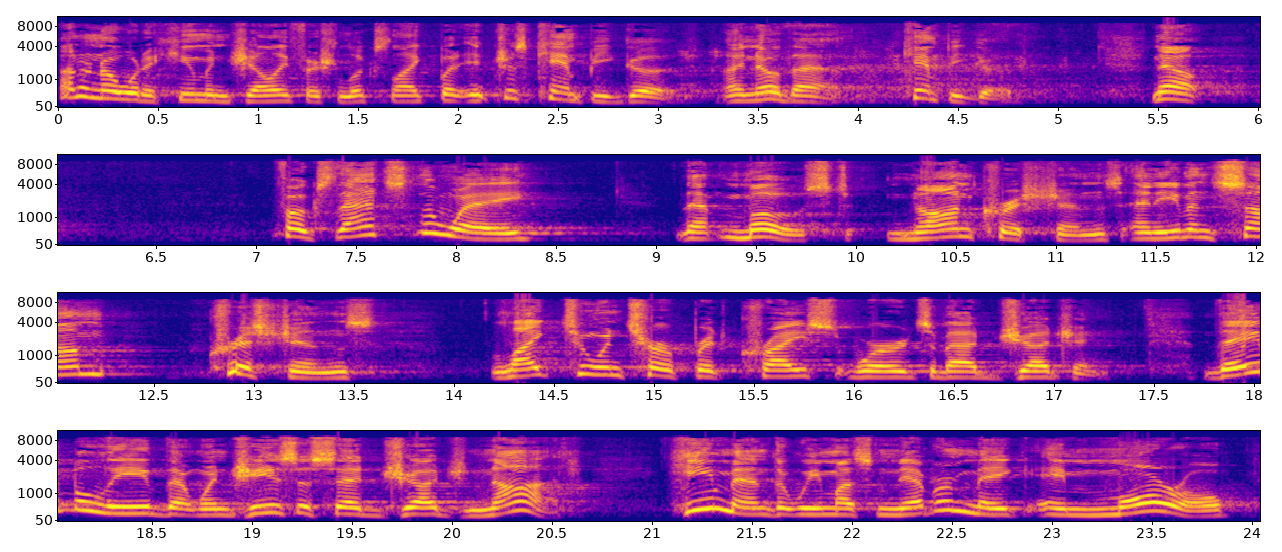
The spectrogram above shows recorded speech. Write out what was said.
I don't know what a human jellyfish looks like, but it just can't be good. I know that. Can't be good. Now, folks, that's the way that most non Christians and even some Christians like to interpret Christ's words about judging. They believe that when Jesus said, judge not, he meant that we must never make a moral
